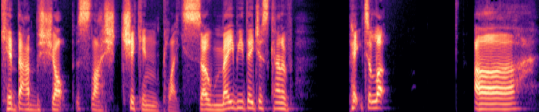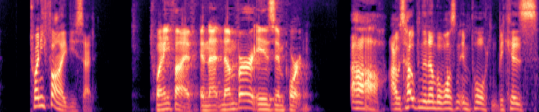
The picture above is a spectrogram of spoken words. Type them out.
kebab shop slash chicken place. So maybe they just kind of picked a lot. Uh, 25, you said. 25. And that number is important. Ah, I was hoping the number wasn't important because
